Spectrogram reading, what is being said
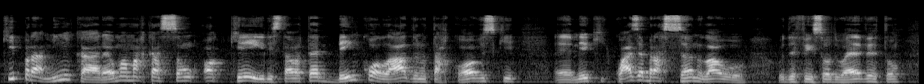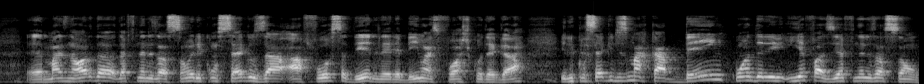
que para mim, cara, é uma marcação ok. Ele estava até bem colado no Tarkovsky, é, meio que quase abraçando lá o, o defensor do Everton. É, mas na hora da, da, finalização ele consegue usar a força dele, né? ele é bem mais forte que o Odegar, ele consegue desmarcar bem quando ele ia fazer a finalização.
